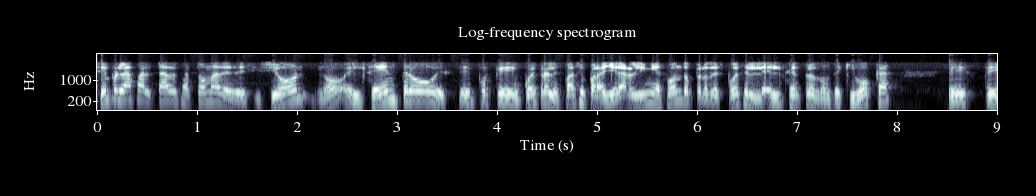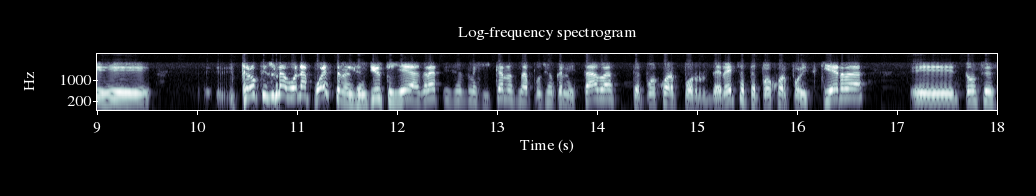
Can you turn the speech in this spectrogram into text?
Siempre le ha faltado esa toma de decisión, ¿no? El centro, este, porque encuentra el espacio para llegar a línea de fondo, pero después el, el centro es donde se equivoca. Este, creo que es una buena apuesta en el sentido que llega gratis, es mexicano, es una posición que necesitabas, te puede jugar por derecha, te puede jugar por izquierda, eh, entonces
